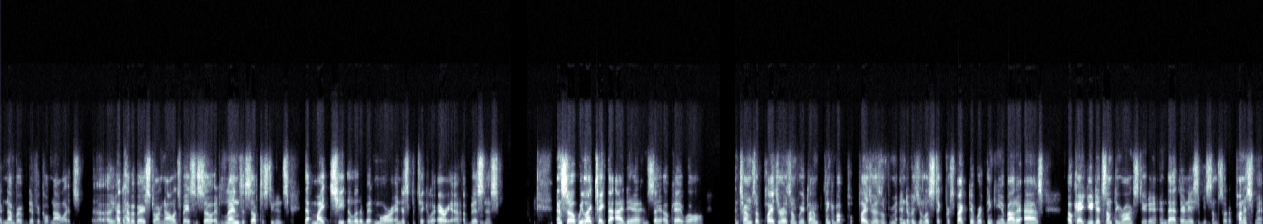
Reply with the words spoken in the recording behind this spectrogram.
a number of difficult knowledge uh, you have to have a very strong knowledge base and so it lends itself to students that might cheat a little bit more in this particular area of business and so we like take that idea and say okay well in terms of plagiarism, we're talking, think about plagiarism from an individualistic perspective, we're thinking about it as, okay, you did something wrong, student, and that there needs to be some sort of punishment.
